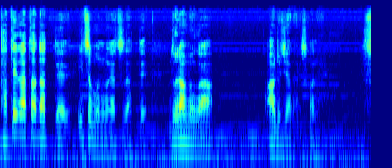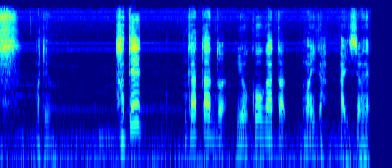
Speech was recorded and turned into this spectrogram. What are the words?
縦型だっていつものやつだってドラムがあるじゃないですかね。待てよ。縦型横型まあいいか。はいすいません。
